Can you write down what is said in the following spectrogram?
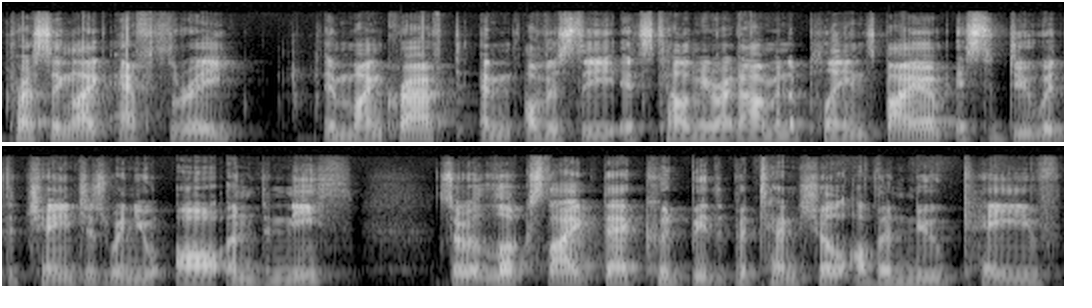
pressing like F3 in Minecraft, and obviously it's telling me right now I'm in a plains biome, it's to do with the changes when you are underneath. So it looks like there could be the potential of a new cave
